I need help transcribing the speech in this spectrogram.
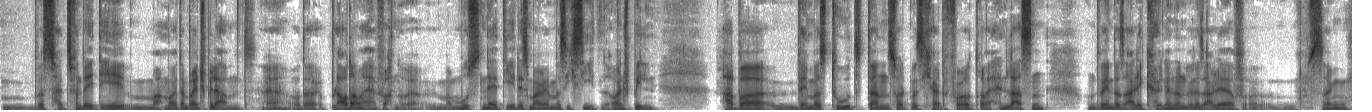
was halt's von der Idee, machen wir halt einen Brettspielabend. Ja? Oder plaudern wir einfach nur. Man muss nicht jedes Mal, wenn man sich sieht, Rollen spielen. Aber wenn man es tut, dann sollte man sich halt voll darauf einlassen. Und wenn das alle können und wenn das alle auf sagen,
